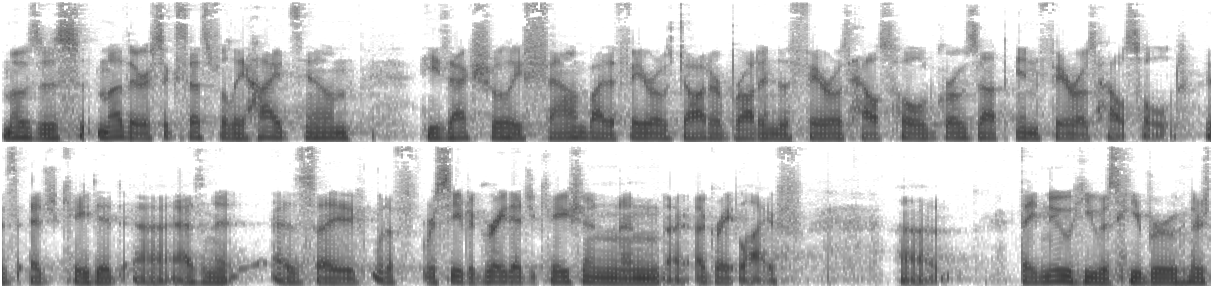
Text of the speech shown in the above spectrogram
Moses' mother successfully hides him. He's actually found by the Pharaoh's daughter, brought into the Pharaoh's household, grows up in Pharaoh's household, is educated uh, as an as a would have received a great education and a, a great life. Uh, they knew he was Hebrew. There's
